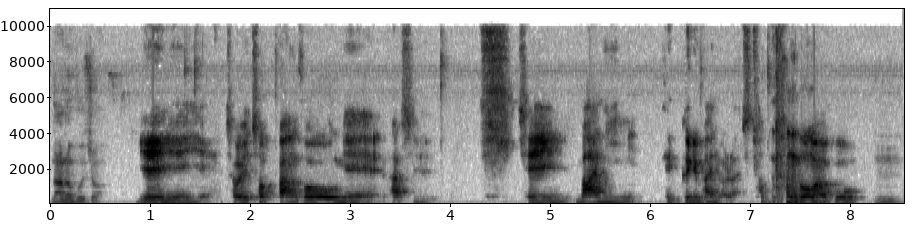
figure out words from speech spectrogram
나눠보죠. 예, 예, 예. 저희 첫 방송에 사실 제일 많이 댓글이 많이 올라왔죠. 첫 방송하고 음,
